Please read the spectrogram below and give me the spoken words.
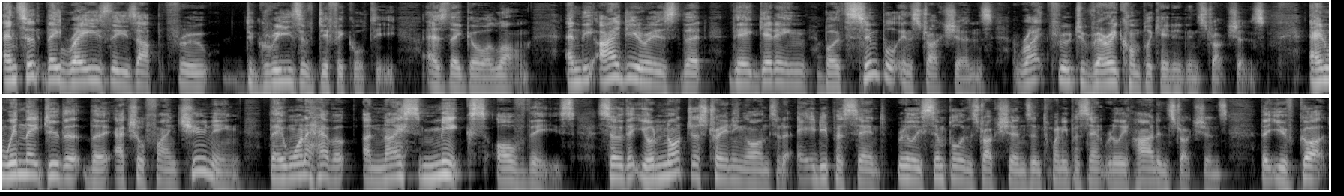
And so they raise these up through degrees of difficulty as they go along. And the idea is that they're getting both simple instructions right through to very complicated instructions. And when they do the, the actual fine tuning, they want to have a, a nice mix of these so that you're not just training on sort of 80% really simple instructions and 20% really hard instructions, that you've got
